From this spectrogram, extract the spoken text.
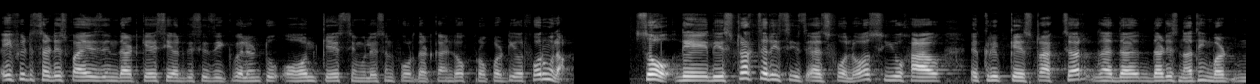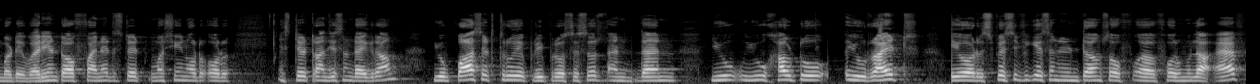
If it satisfies in that case here this is equivalent to all case simulation for that kind of property or formula. So, the, the structure is, is as follows you have a Kripke structure that, that, that is nothing but, but a variant of finite state machine or, or state transition diagram. You pass it through a preprocessor and then you, you have to you write your specification in terms of uh, formula f,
